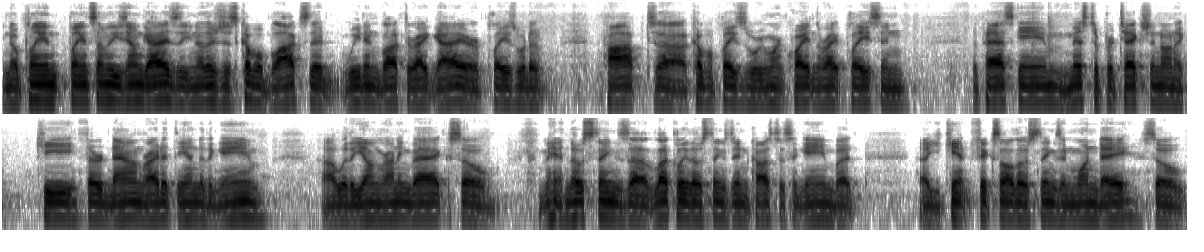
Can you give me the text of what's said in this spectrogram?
You know, playing playing some of these young guys. You know, there's just a couple blocks that we didn't block the right guy, or plays would have popped. Uh, a couple places where we weren't quite in the right place, in the pass game, missed a protection on a key third down right at the end of the game uh, with a young running back. So, man, those things. Uh, luckily, those things didn't cost us a game, but uh, you can't fix all those things in one day. So,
